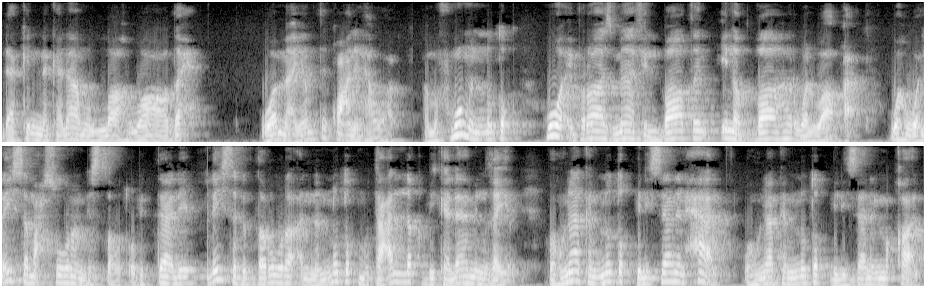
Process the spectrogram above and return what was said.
لكن كلام الله واضح وما ينطق عن الهوى. فمفهوم النطق هو إبراز ما في الباطن إلى الظاهر والواقع وهو ليس محصورا بالصوت وبالتالي ليس بالضرورة أن النطق متعلق بكلام الغير. فهناك النطق بلسان الحال وهناك النطق بلسان المقال.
